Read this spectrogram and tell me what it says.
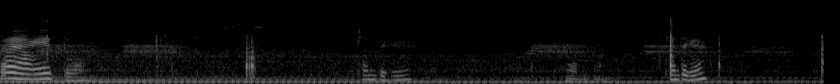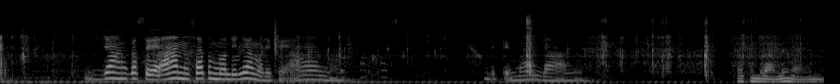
So yang itu. Cantik ya. Cantik ya. Jangan kasih anu satu modelnya sama DP anu. DP modal. 195 ini.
